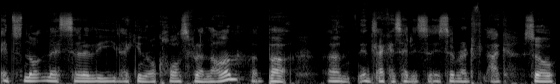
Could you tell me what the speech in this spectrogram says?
it's not necessarily like you know cause for alarm, but um, it's like I said, it's it's a red flag. So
